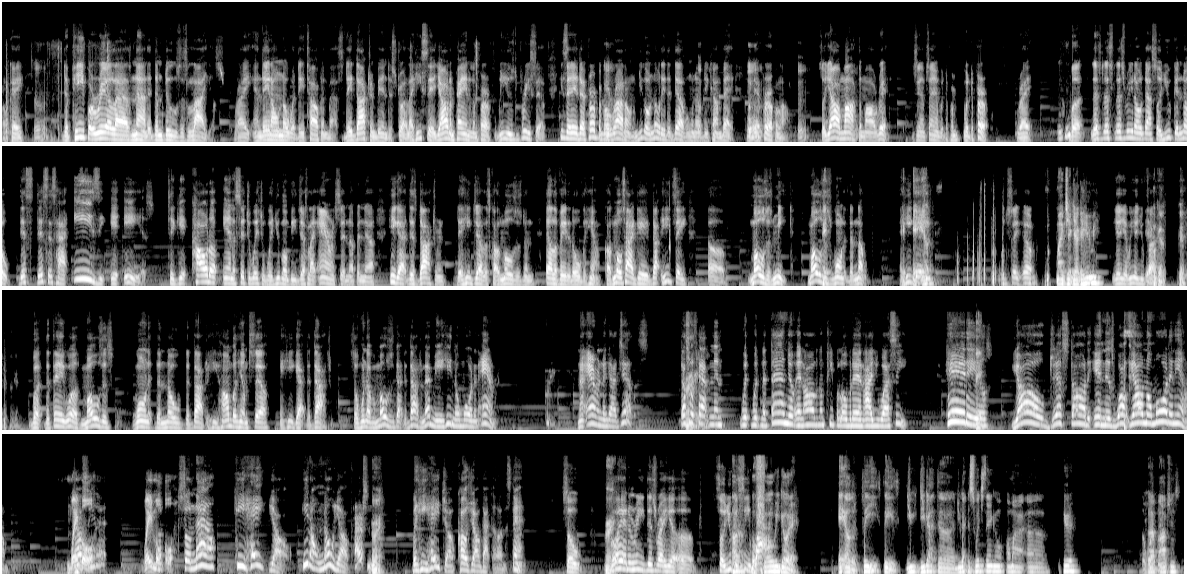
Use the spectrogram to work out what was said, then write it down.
Okay. Mhm. The people realize now that them dudes is liars, right? And they don't know what they talking about. So their doctrine being destroyed. Like he said, y'all done painted them purple. We use the precept. He said hey, that purple gonna Mhm. rot on them. You gonna know they the devil whenever they come back with their Mhm. purple on. Mhm. So y'all mocked them already. You see what I'm saying with the with the purple, right? Mhm. But let's let's let's read on down so you can know this this is how easy it is to get caught up in a situation where you're gonna be just like Aaron sitting up in there. He got this doctrine that he jealous because Moses done elevated over him. Because Most High gave he'd say uh Moses meek. Moses Hey. wanted to know. And he Hey, hey, gave what'd you say? Uh, Mike check, y'all can hear me? yeah, yeah, we hear you Yeah. fine. Okay, okay, okay. But the thing was, Moses wanted to know the doctrine. He humbled himself and he got the doctrine. So whenever Moses got the doctrine, that means he no more than Aaron. Now Aaron then got jealous. That's what's happening with, with Nathanyel and all of them people over there in IUIC. Here it is. Y'all just started in this walk. Y'all know more than him. Way y'all more. Way more. So now he hate y'all. He don't know y'all personally Right, but he hates y'all cause y'all got to understand. So right. go ahead and read this right here, uh, so you can Uh, see before why. we go there, hey Elder, please, please, you you got the you got the switch thing on, on my uh computer? The Do I have options?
